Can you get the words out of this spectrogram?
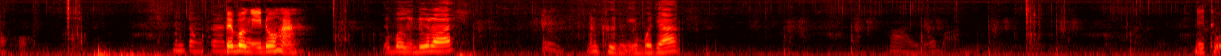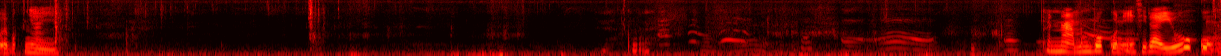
มันต้องการไปเบิ่งอีกดูค่ะเดี๋ยวเบิ่งอีกดูเลย มันขึ้นอีกบ่จัก ขายแล้วบ้าน ในถ้วยบักใหญ่ขนาดมันบกกว่านี้สิได้อยู่กุ้ง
